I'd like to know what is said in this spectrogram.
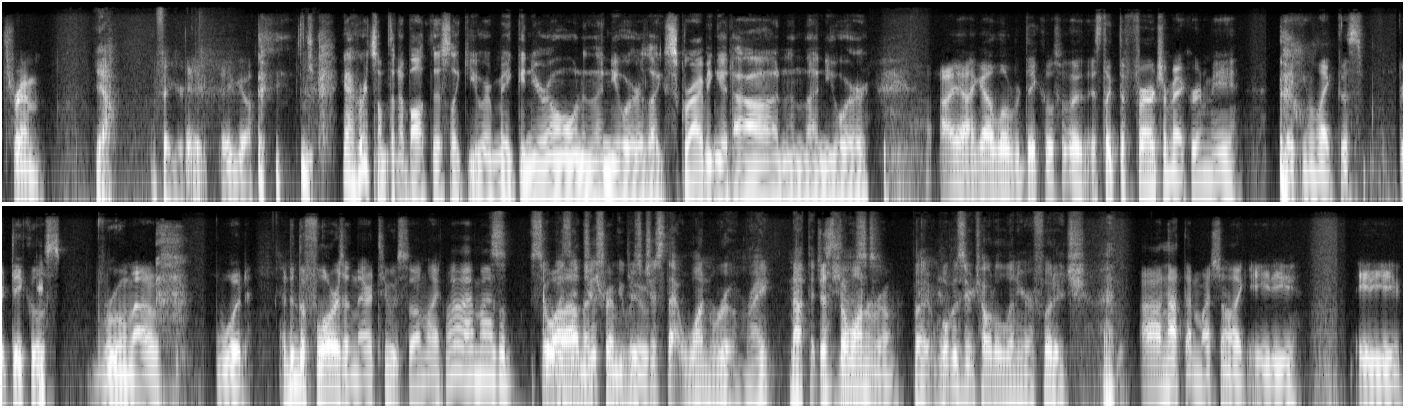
Trim. Yeah, I figured. There, there you go. Yeah, I heard something about this. Like you were making your own, and then you were like scribing it on, and then you were. Oh yeah, I got a little ridiculous with it. It's like the furniture maker and me making like this ridiculous room out of wood. I did the floors in there too, so I'm like, well, I might as well So go was out it and just trim it was too. just that one room, right? Not that Just the one room. But what was your total linear footage? Uh, not that much, not like 80, 80,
